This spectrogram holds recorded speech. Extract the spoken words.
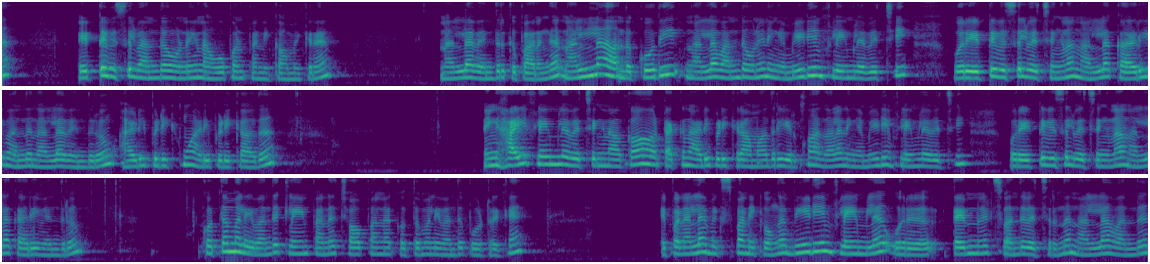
எட்டு விசில் வந்த உடனே நான் ஓப்பன் பண்ணி காமிக்கிறேன். நல்லா வெந்திருக்கு பாருங்கள் நல்லா அந்த கொதி நல்லா வந்த உடனே நீங்கள் மீடியம் ஃப்ளேமில் வச்சு ஒரு எட்டு விசில் வச்சிங்கன்னா நல்லா கறி வந்து நல்லா வெந்துடும் அடி பிடிக்கும் அடி பிடிக்காது. நீங்கள் ஹை ஃப்ளேமில் வச்சிங்கனாக்கா டக்குன்னு அடி பிடிக்கிற மாதிரி இருக்கும். அதனால் நீங்கள் மீடியம் ஃப்ளேமில் வச்சு ஒரு எட்டு விசில் வச்சிங்கன்னா நல்லா கறி வெந்துடும் கொத்தமல்லி வந்து க்ளீன் பண்ண சாப் பண்ண கொத்தமல்லி வந்து போட்டிருக்கேன். இப்போ நல்லா மிக்ஸ் பண்ணிக்கோங்க. மீடியம் ஃப்ளேமில் ஒரு டென் மினிட்ஸ் வந்து வச்சுருந்தேன் நல்லா வந்து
